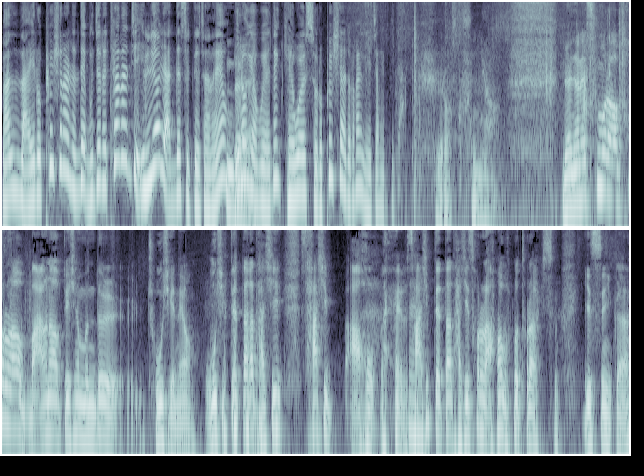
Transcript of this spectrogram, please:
만 나이로 표시하는데 문제는 태어난 지 1년이 안 됐을 때잖아요. 네. 이런 경우에는 개월수로 표시하도록 할 예정입니다. 그렇군요. 내년에 29, 39, 49 되시는 분들 좋으시겠네요. 50 됐다가 다시 49, 40 됐다 다시 39으로 돌아갈 수 있으니까.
